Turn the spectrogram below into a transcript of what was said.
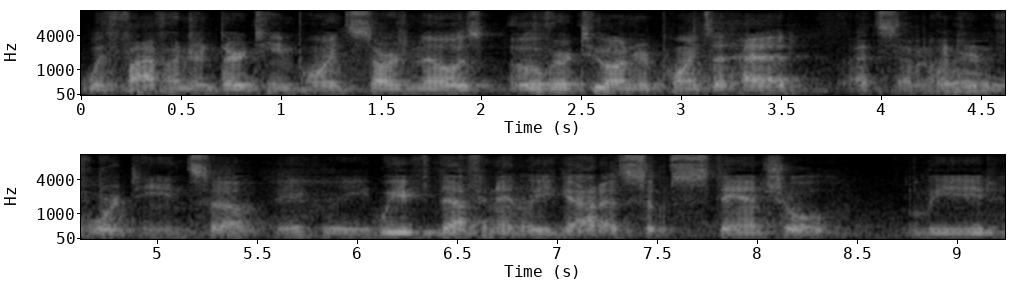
with 513 points. Starr's Mill is over 200 points ahead at 714. So. big lead. We've definitely got a substantial lead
